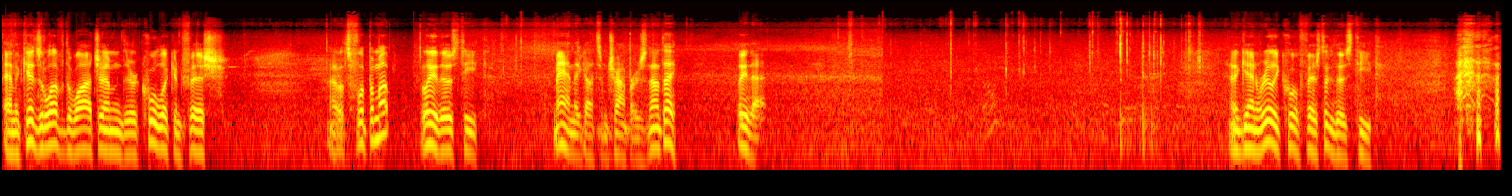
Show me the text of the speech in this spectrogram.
And the kids love to watch them. They're cool looking fish. Now let's flip them up. Look at those teeth. Man, they got some chompers, don't they? Look at that. And again, really cool fish. Look at those teeth.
